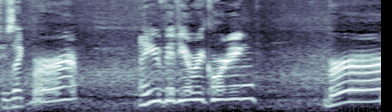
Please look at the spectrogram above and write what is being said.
She's like, Brr, are you video recording? Brr.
